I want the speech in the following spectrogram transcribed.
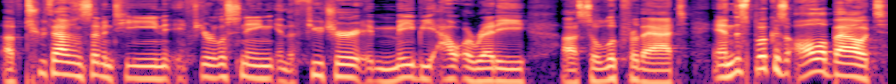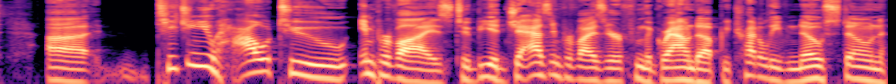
of 2017. If you're listening in the future, it may be out already, uh, so look for that. And this book is all about uh, teaching you how to improvise, to be a jazz improviser from the ground up. We try to leave no stone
